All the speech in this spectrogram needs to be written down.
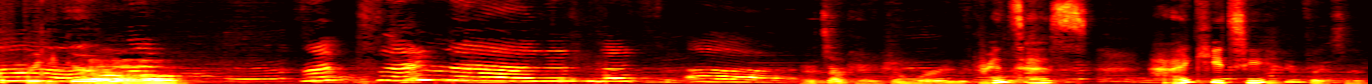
The pretty girl. Oh, it's okay. Don't worry. Princess. Hi, cutie. We can fix it.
